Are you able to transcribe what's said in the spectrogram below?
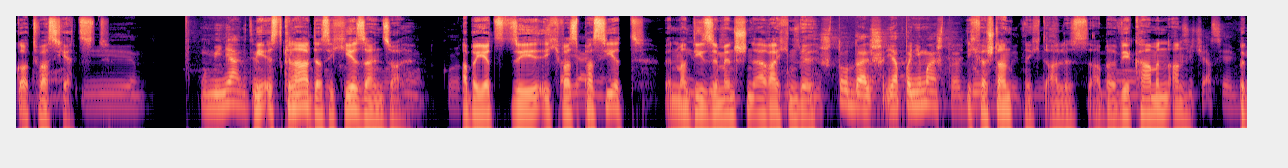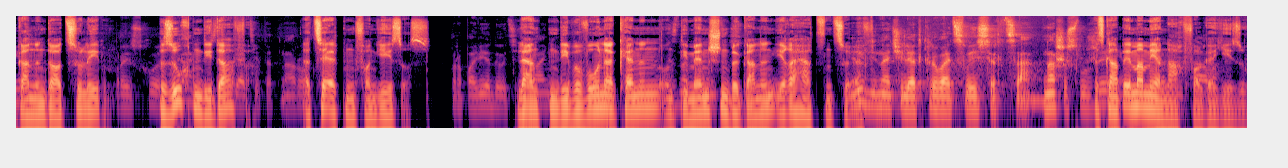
Gott, was jetzt? Mir ist klar, dass ich hier sein soll. Aber jetzt sehe ich, was passiert, wenn man diese Menschen erreichen will. Ich verstand nicht alles, aber wir kamen an, begannen dort zu leben, besuchten die Dörfer, erzählten von Jesus, lernten die Bewohner kennen und die Menschen begannen ihre Herzen zu öffnen. Es gab immer mehr Nachfolger Jesu.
